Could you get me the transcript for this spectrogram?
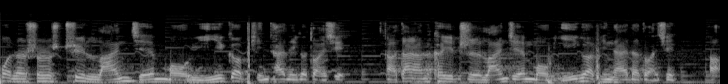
或者是去拦截某一个平台的一个短信。啊，当然可以只拦截某一个平台的短信。啊，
